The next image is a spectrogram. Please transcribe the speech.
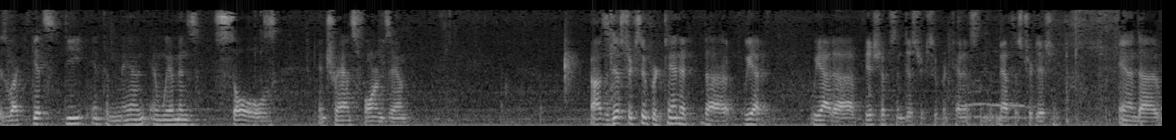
is what gets deep into men and women's souls and transforms them. As a district superintendent, uh, we had we had uh, bishops and district superintendents in the Methodist tradition, and uh,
